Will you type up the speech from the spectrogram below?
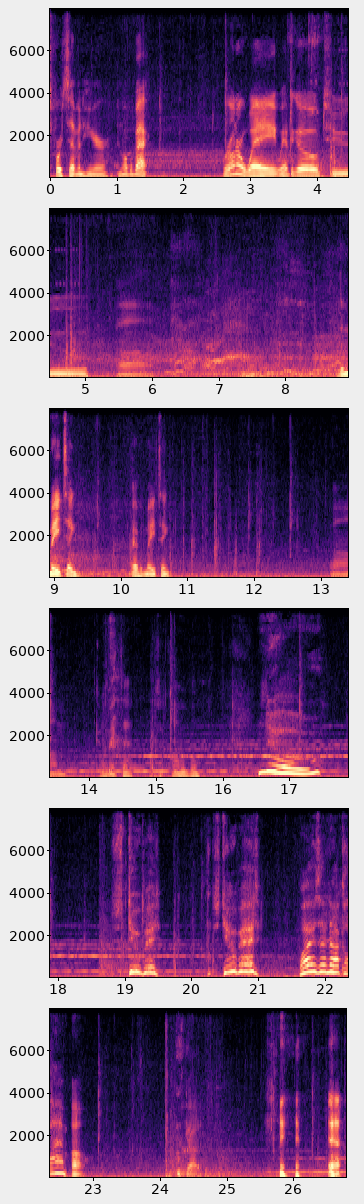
47 here, and welcome back. We're on our way. We have to go to uh, the mating. We have a mating. Um, can I make that? Is it climbable? No! Stupid! Stupid! Why is it not climb? Oh. Got it.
